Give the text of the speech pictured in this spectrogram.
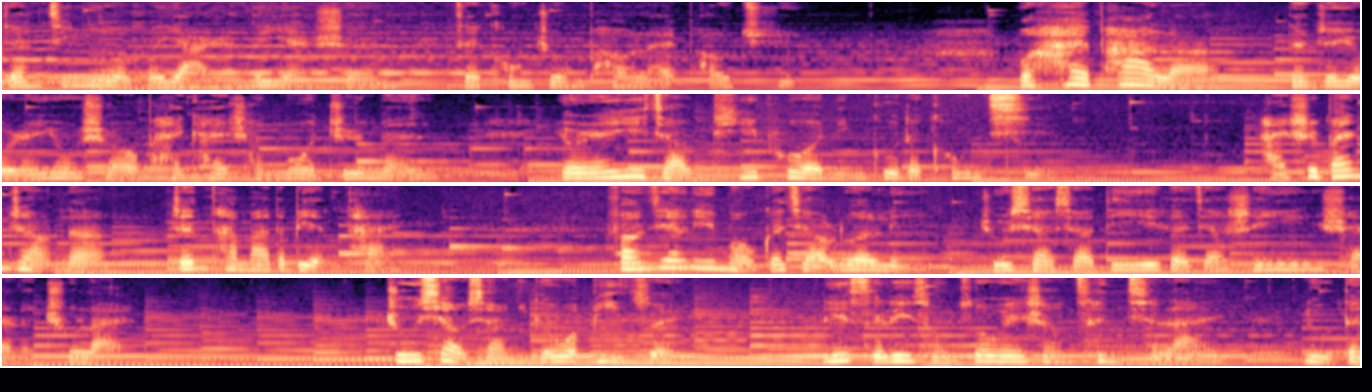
将惊愕和哑然的眼神在空中抛来抛去。我害怕了，等着有人用手拍开沉默之门，有人一脚踢破凝固的空气。还是班长呢？真他妈的变态！房间里某个角落里，朱笑笑第一个将声音甩了出来。朱笑笑，你给我闭嘴！李子丽从座位上蹭起来，怒瞪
